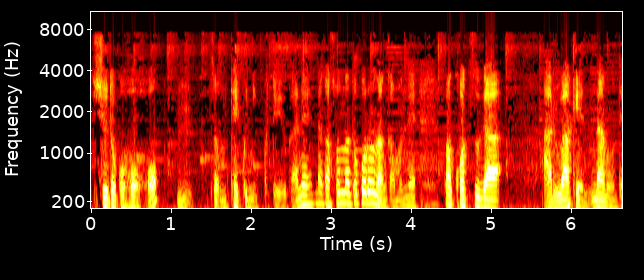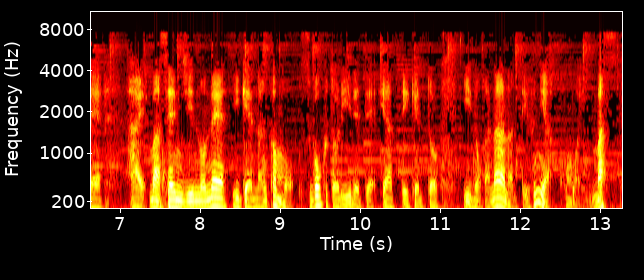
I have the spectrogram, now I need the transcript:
習得方法うん。そのテクニックというかね。なんかそんなところなんかもね、まあコツがあるわけなので、はい。まあ先人のね、意見なんかもすごく取り入れてやっていけるといいのかな、なんていうふうには思います。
